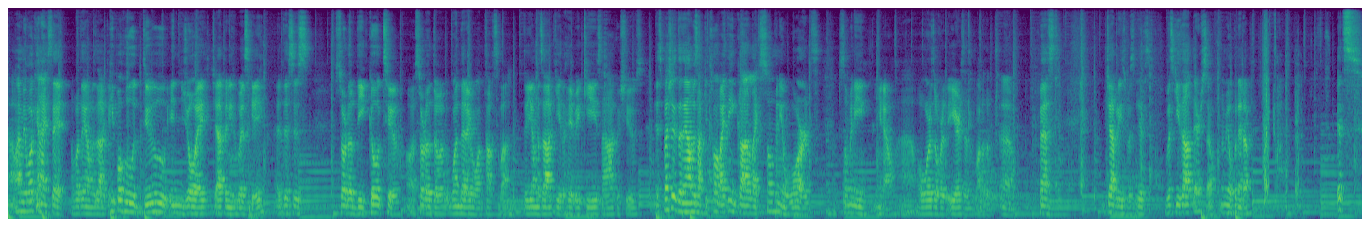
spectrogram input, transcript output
Uh, I mean, what can I say about the Yamazaki? People who do enjoy Japanese whiskey, uh, this is sort of the go-to, or sort of the one that everyone talks about. The Yamazaki, the Hibikis, the Hakushus. Especially the Yamazaki 12, I think got like so many awards. So many, you know, uh, awards over the years as one of the uh, best Japanese whiskeys, whiskeys out there. So let me open it up. It's,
